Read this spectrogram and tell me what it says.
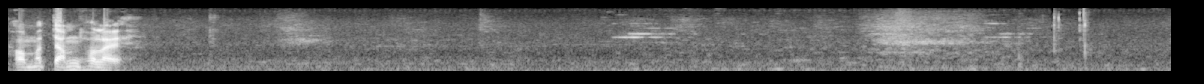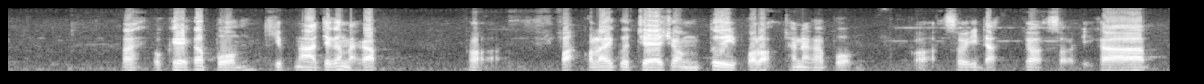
เขามาจำเท่าไหร่ไปโอเคครับผม คลิปหน้าเจอกันใหม่ครับ ก็ฝากกดไลค์กดแชร์ช่องตุ้ยพอลชนะครับผม ก็สวัสดีดักก็สวัสดีครับ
